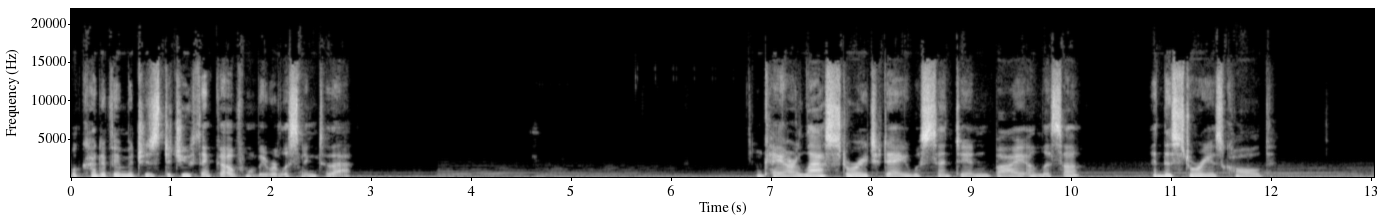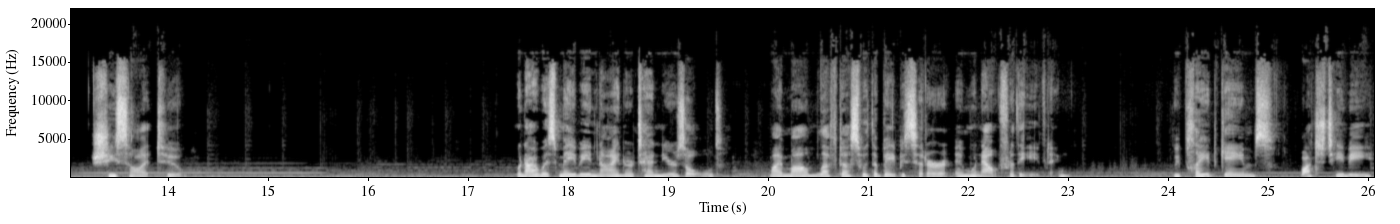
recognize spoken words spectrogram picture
What kind of images did you think of when we were listening to that? Okay, our last story today was sent in by Alyssa, and this story is called She Saw It Too. When I was maybe 9 or 10 years old, my mom left us with a babysitter and went out for the evening. We played games, watched TV,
